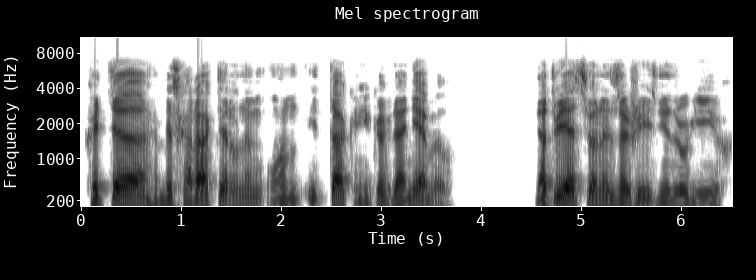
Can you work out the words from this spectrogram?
хотя бесхарактерным он и так никогда не был. Ответственность за жизни других,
